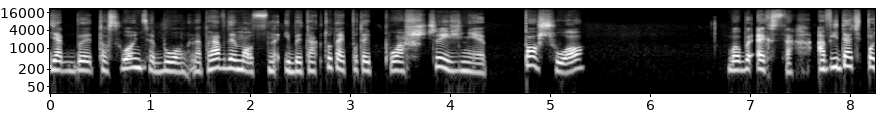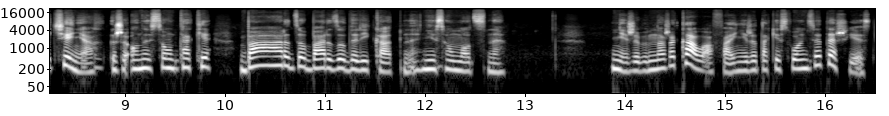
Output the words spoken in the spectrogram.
Jakby to słońce było naprawdę mocne i by tak tutaj po tej płaszczyźnie poszło, byłoby ekstra. A widać po cieniach, że one są takie bardzo, bardzo delikatne, nie są mocne. Nie, żebym narzekała, fajnie, że takie słońce też jest,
